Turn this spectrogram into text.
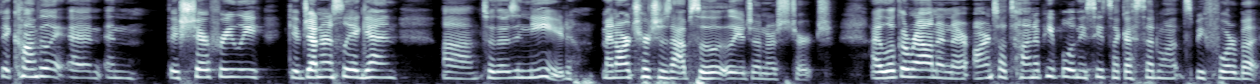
they confidently and, and they share freely, give generously again, uh, to those in need. And our church is absolutely a generous church. I look around and there aren't a ton of people in these seats, like I said once before, but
